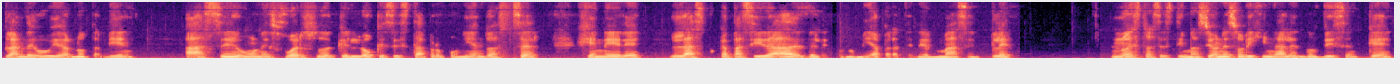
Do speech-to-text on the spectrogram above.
plan de gobierno también hace un esfuerzo de que lo que se está proponiendo hacer genere las capacidades de la economía para tener más empleo. Nuestras estimaciones originales nos dicen que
